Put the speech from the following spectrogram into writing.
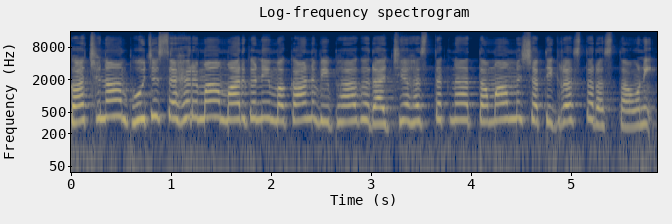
કચ્છના ભુજ શહેરમાં માર્ગ અને મકાન વિભાગ રાજ્ય હસ્તકના તમામ ક્ષતિગ્રસ્ત રસ્તાઓની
